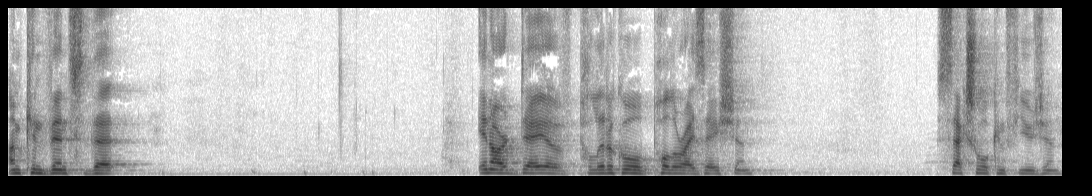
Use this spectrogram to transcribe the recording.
I'm convinced that in our day of political polarization, sexual confusion,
